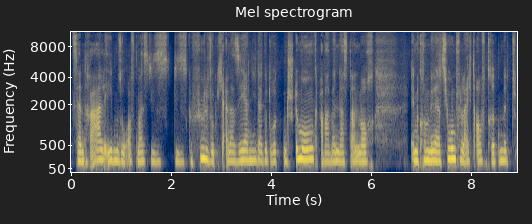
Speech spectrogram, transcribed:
zentral ebenso oftmals dieses, dieses Gefühl wirklich einer sehr niedergedrückten Stimmung. Aber wenn das dann noch in Kombination vielleicht auftritt mit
